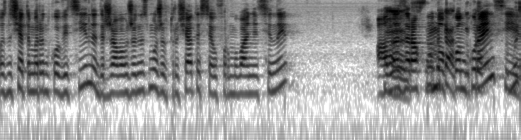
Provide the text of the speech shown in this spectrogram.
означатиме ринкові ціни. Держава вже не зможе втручатися у формування ціни. Але Е, за рахунок так. Конкуренції.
